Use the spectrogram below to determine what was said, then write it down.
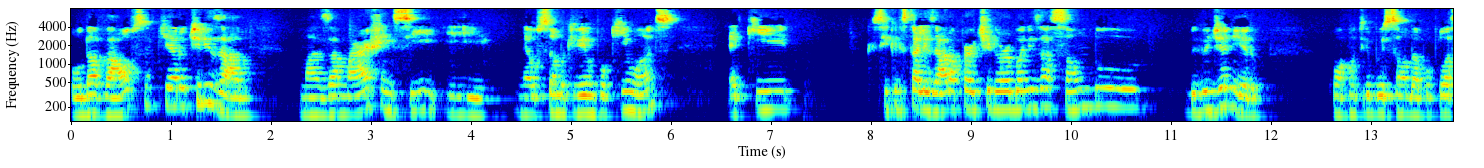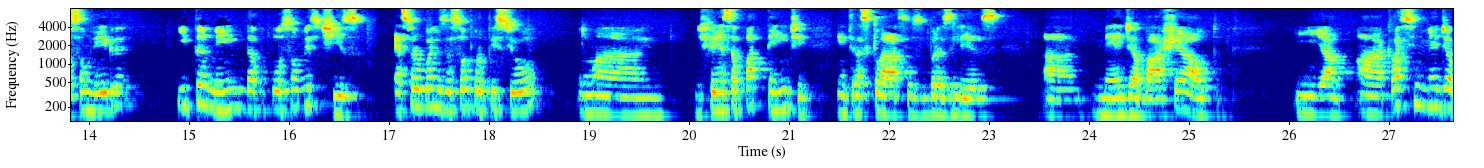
ou da valsa que era utilizado. Mas a marcha em si e né, o samba que veio um pouquinho antes é que se cristalizaram a partir da urbanização do, do Rio de Janeiro com a contribuição da população negra e também da população mestiça. Essa urbanização propiciou uma diferença patente entre as classes brasileiras, a média, a baixa e a alta. E a, a classe média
